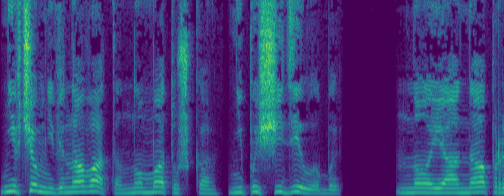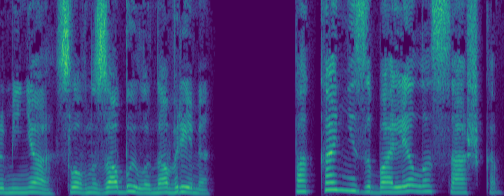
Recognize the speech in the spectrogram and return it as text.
ни в чем не виновата, но матушка не пощадила бы. Но и она про меня словно забыла на время. Пока не заболела Сашка.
